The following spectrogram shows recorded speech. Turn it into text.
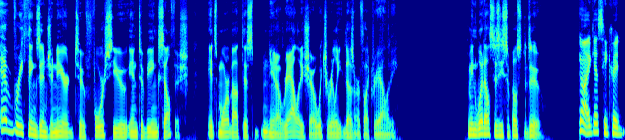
everything's engineered to force you into being selfish. It's more about this, you know, reality show, which really doesn't reflect reality. I mean, what else is he supposed to do? No, I guess he could,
